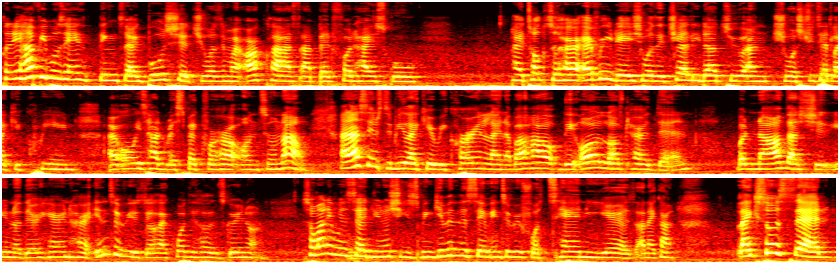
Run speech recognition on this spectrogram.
Because you have people saying things like bullshit. She was in my art class at Bedford High School. I talked to her every day. She was a cheerleader too, and she was treated like a queen. I always had respect for her until now. And that seems to be like a recurring line about how they all loved her then, but now that she, you know, they're hearing her interviews, they're like, what the hell is going on? Someone even said, you know, she's been given the same interview for 10 years, and I can't, like, so said,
